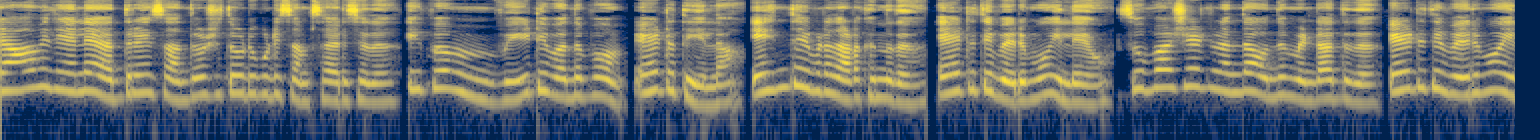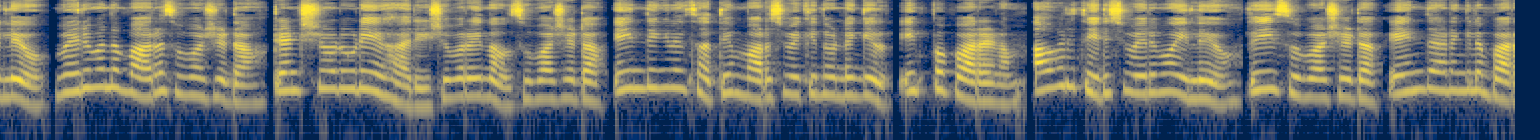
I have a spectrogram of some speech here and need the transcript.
രാവിലെയല്ലേ അത്രയും സന്തോഷത്തോടു കൂടി സംസാരിച്ചത്? ഇപ്പം വീട്ടിൽ വന്നപ്പം ഏട്ടത്തിയില്ല എന്താ ഇവിടെ നടക്കുന്നത്? ഏട്ടത്തി വരുമോ ഇല്ലയോ? സുഭാഷ് ഏട്ടൻ എന്താ ഒന്നും മിണ്ടാത്തത്? ഏട്ടത്തി വരുമോ ഇല്ലയോ? വരുമെന്ന് പറ സുഭാഷ് ഏട്ടാ ടെൻഷനോടുകൂടി ഹരീഷ് പറയുന്നു സുഭാഷ് ഏട്ടാ എന്തെങ്കിലും സത്യം മറച്ചു വെക്കുന്നുണ്ടെങ്കിൽ ഇപ്പൊ പറയണം. അവർ തിരിച്ചു വരുമോ ഇല്ലയോ? പ്ലീസ് സുഭാഷ് ഏട്ടാ എന്താണെങ്കിലും പറ.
